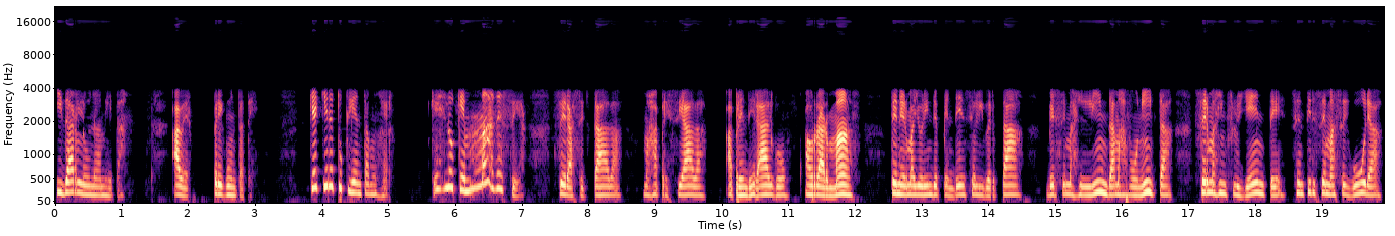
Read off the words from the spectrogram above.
y darle una meta. A ver, pregúntate, ¿qué quiere tu clienta mujer? ¿Qué es lo que más desea? Ser aceptada, más apreciada, aprender algo, ahorrar más, tener mayor independencia o libertad, verse más linda, más bonita, ser más influyente, sentirse más segura.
